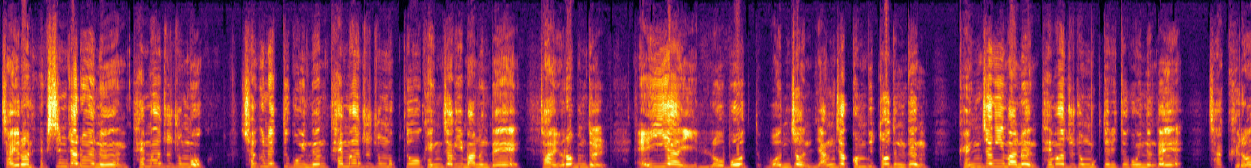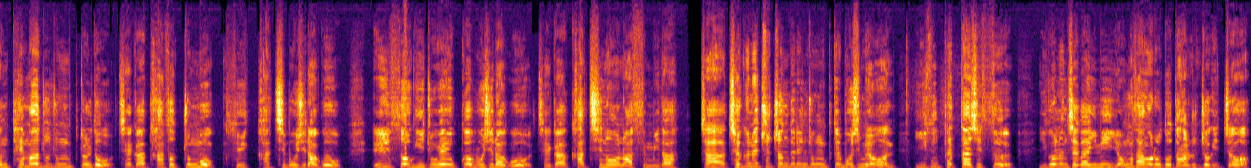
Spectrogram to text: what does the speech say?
자, 이런 핵심 자료에는 테마주 종목, 최근에 뜨고 있는 테마주 종목도 굉장히 많은데, 자, 여러분들, AI, 로봇, 원전, 양자 컴퓨터 등등 굉장히 많은 테마주 종목들이 뜨고 있는데, 자, 그런 테마주 종목들도 제가 다섯 종목 수익 같이 보시라고 일석이조의 효과 보시라고 제가 같이 넣어놨습니다. 자, 최근에 추천드린 종목들 보시면 이수페타시스 이거는 제가 이미 영상으로도 다룬 적 있죠.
